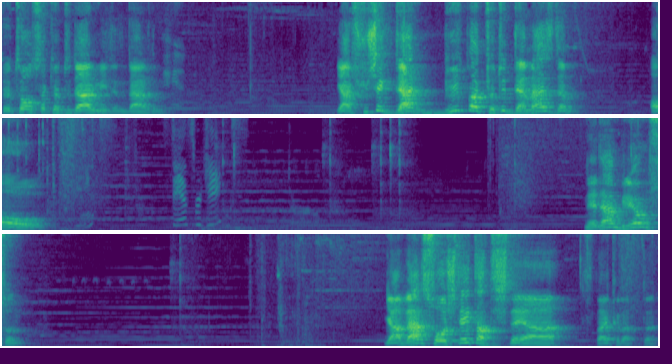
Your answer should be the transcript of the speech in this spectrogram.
Kötü olsa kötü der miydin? Derdim. Ya şu şey der, büyük bak kötü demezdim. Oh. Neden biliyor musun? Ya ver Socialite at işte ya. Striker attı.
